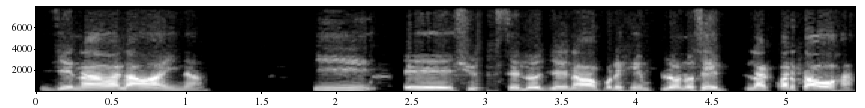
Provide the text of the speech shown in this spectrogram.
llenaba la vaina y eh, si usted lo llenaba, por ejemplo, no sé, la cuarta hoja,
